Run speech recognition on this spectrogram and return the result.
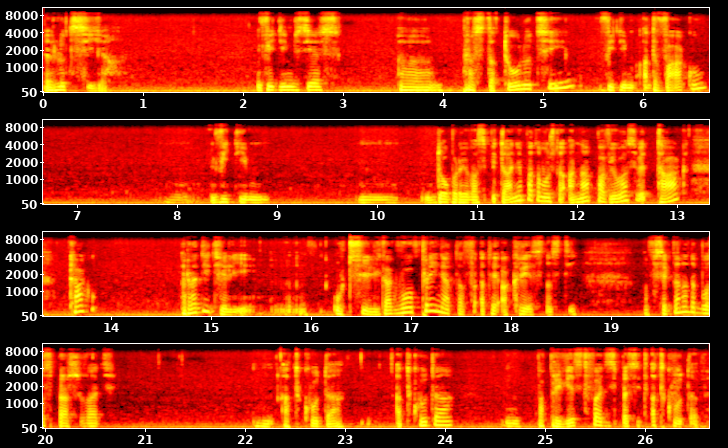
Люция. Видим здесь э, простоту Люции, видим отвагу, видим э, доброе воспитание, потому что она повела себя так, как родители учили, как было принято в этой окрестности. Всегда надо было спрашивать, откуда, откуда, поприветствовать и спросить, откуда вы.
